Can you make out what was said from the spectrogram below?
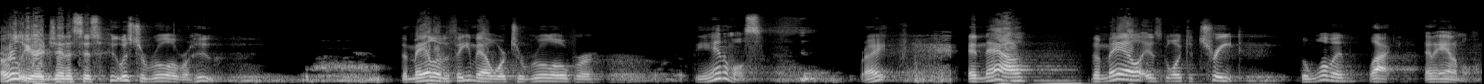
Earlier in Genesis, who was to rule over who? The male and the female were to rule over the animals, right? And now the male is going to treat the woman like an animal.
